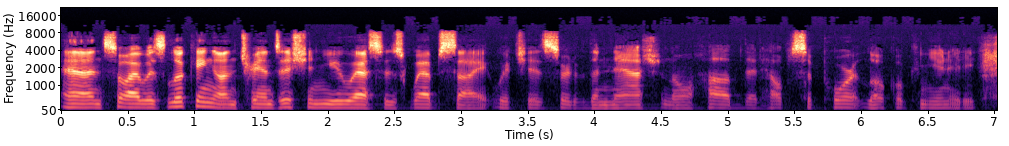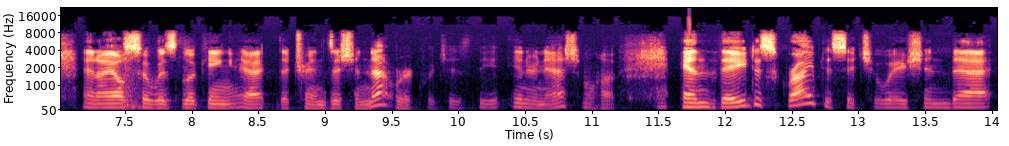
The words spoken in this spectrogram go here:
And so I was looking on Transition US's website, which is sort of the national hub that helps support local community. And I also was looking at the Transition Network, which is the international hub. And they described a situation that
